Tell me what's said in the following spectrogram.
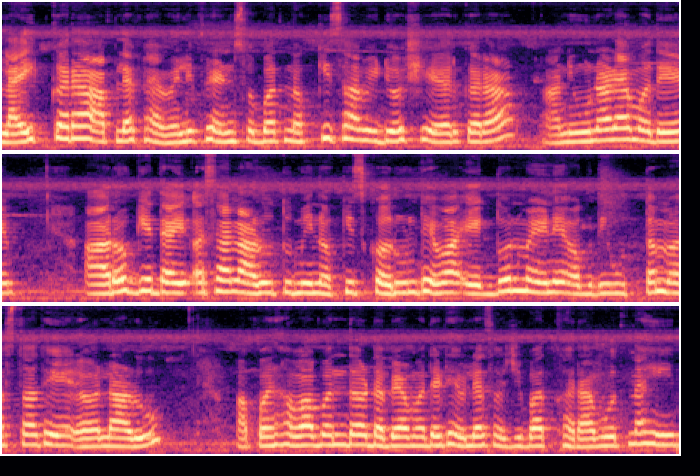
लाईक करा आपल्या फॅमिली फ्रेंडसोबत नक्कीच हा व्हिडिओ शेअर करा. आणि उन्हाळ्यामध्ये आरोग्यदायी असा लाडू तुम्ही नक्कीच करून ठेवा. एक दोन महिने अगदी उत्तम असतात हे लाडू. आपण हवाबंद डब्यामध्ये ठेवल्यास अजिबात खराब होत नाहीत.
